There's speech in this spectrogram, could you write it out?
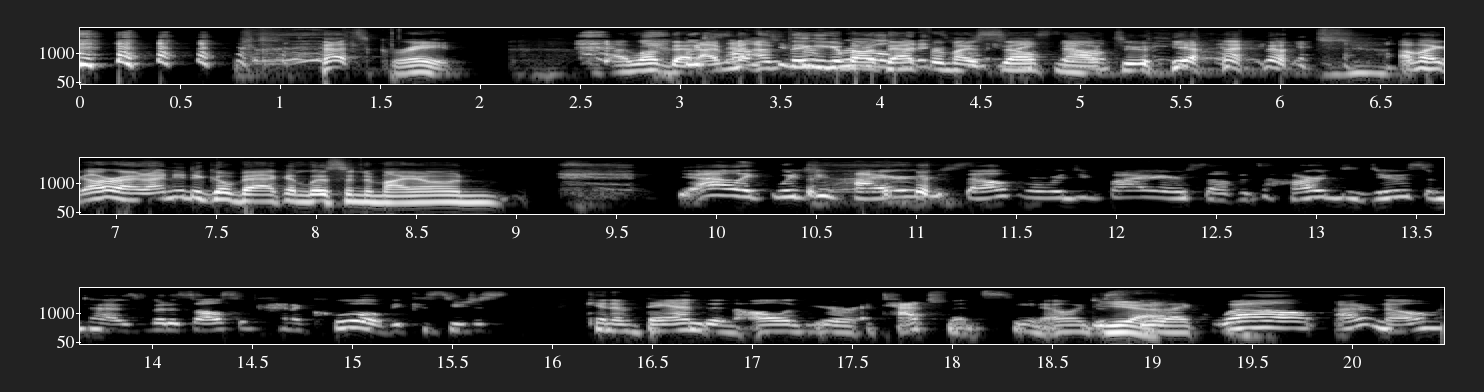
That's great. I love that. I'm, I'm thinking brutal, about that for myself, myself, now too. Yeah, I know. I'm like, all right, I need to go back and listen to my own yeah, like would you hire yourself or would you fire yourself? It's hard to do sometimes, but it's also kind of cool because you just can abandon all of your attachments, you know, and just yeah. be like, well, I don't know,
